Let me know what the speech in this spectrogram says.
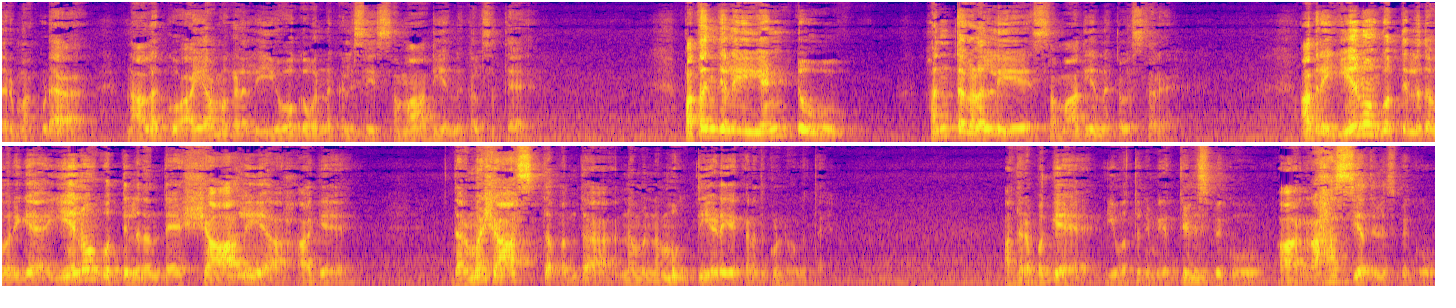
ಧರ್ಮ ಕೂಡ ನಾಲ್ಕು ಆಯಾಮಗಳಲ್ಲಿ ಯೋಗವನ್ನು ಕಲಿಸಿ ಸಮಾಧಿಯನ್ನು ಕಲಿಸುತ್ತೆ. ಪತಂಜಲಿ ಎಂಟು ಹಂತಗಳಲ್ಲಿ ಸಮಾಧಿಯನ್ನು ಕಲಿಸ್ತಾರೆ. ಆದರೆ ಏನೋ ಗೊತ್ತಿಲ್ಲದವರಿಗೆ, ಏನೋ ಗೊತ್ತಿಲ್ಲದಂತೆ ಶಾಲೆಯ ಹಾಗೆ ಧರ್ಮಶಾಸ್ತ್ರ ಪಂಥ ನಮ್ಮನ್ನ ಮುಕ್ತಿಯೆಡೆಗೆ ಕರೆದುಕೊಂಡು ಹೋಗುತ್ತೆ. ಅದರ ಬಗ್ಗೆ ಇವತ್ತು ನಿಮಗೆ ತಿಳಿಸಬೇಕು, ಆ ರಹಸ್ಯ ತಿಳಿಸಬೇಕು.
